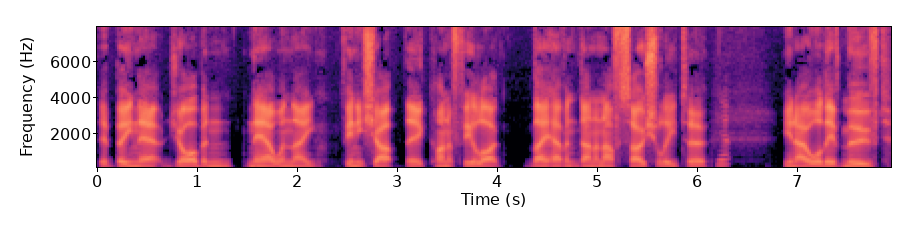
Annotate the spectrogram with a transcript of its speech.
they've been that job, and now when they finish up, they kind of feel like they haven't done enough socially to, Yep. you know, or they've moved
